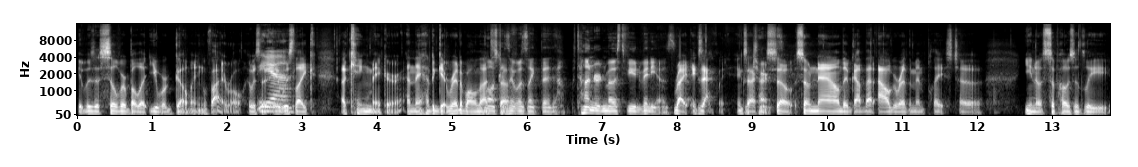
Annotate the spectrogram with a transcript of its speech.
it was a silver bullet you were going viral it was a, Yeah. it was like a kingmaker and they had to get rid of all that Well, stuff because it was like the hundred most viewed videos. Right, exactly, exactly. So so now they've got that algorithm in place to, you know, supposedly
